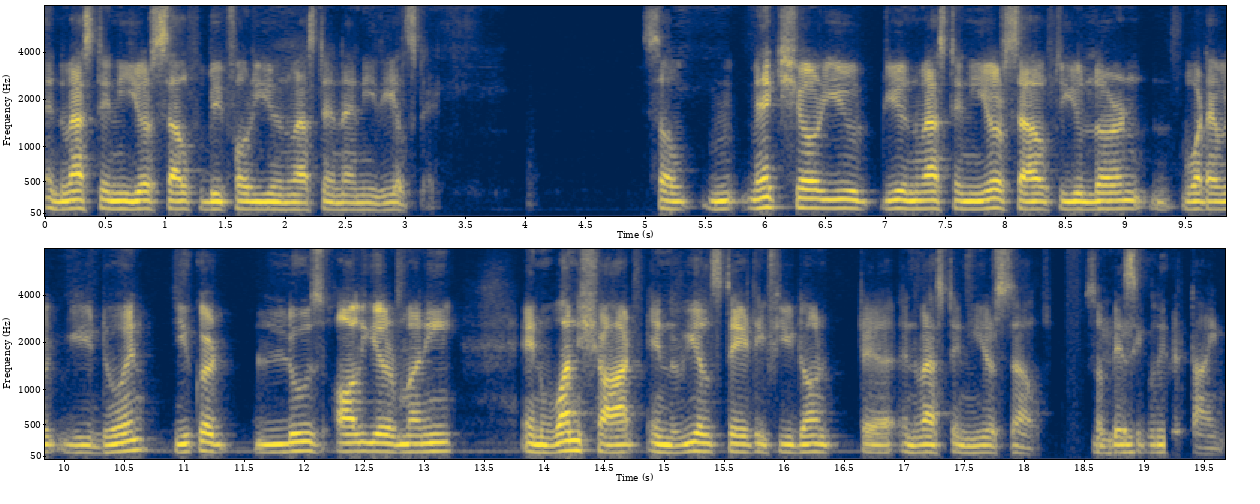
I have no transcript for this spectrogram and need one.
invest in yourself before you invest in any real estate. So make sure you you invest in yourself. You learn whatever you're doing. You could lose all your money in one shot in real estate if you don't uh, invest in yourself. So mm-hmm. basically, the time.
